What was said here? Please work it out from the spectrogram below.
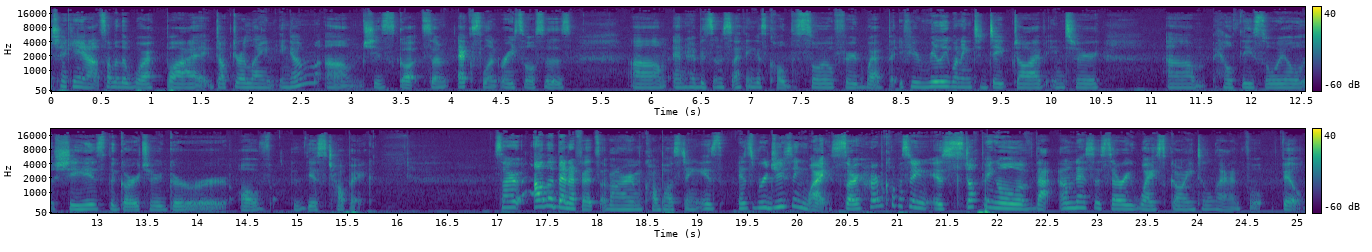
checking out some of the work by Dr. Elaine Ingham. Um, she's got some excellent resources um, and her business, I think, is called the Soil Food Web. But if you're really wanting to deep dive into um, healthy soil, she is the go to guru of this topic. So, other benefits of home composting is it's reducing waste. So, home composting is stopping all of that unnecessary waste going to landfill.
